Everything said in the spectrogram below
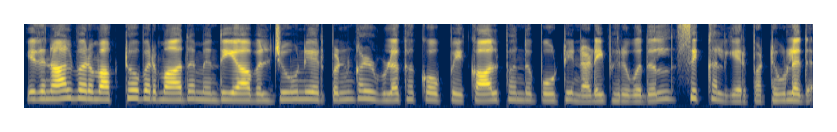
இதனால் வரும் அக்டோபர் மாதம் இந்தியாவில் ஜூனியர் பெண்கள் உலகக்கோப்பை கால்பந்து போட்டி நடைபெறுவதில் சிக்கல் ஏற்பட்டுள்ளது.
